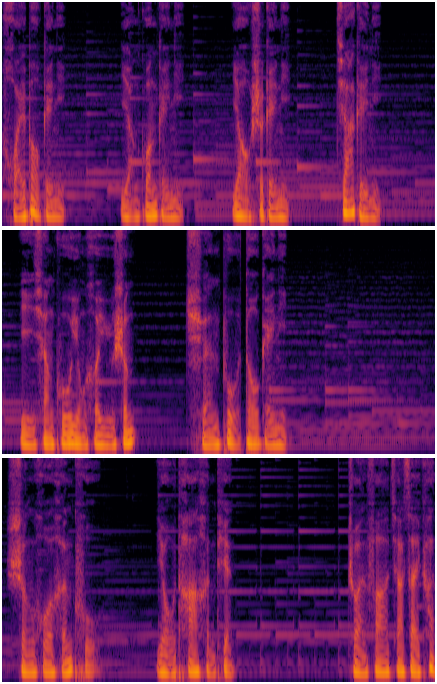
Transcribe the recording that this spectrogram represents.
怀抱给你，阳光给你。钥匙给你，家给你，一腔孤勇和余生，全部都给你。生活很苦，有他很甜。转发加再看，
